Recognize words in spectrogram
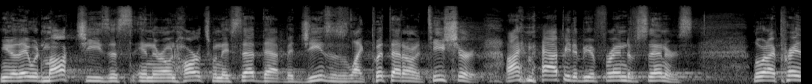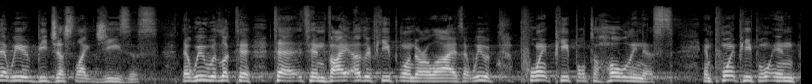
you know, they would mock Jesus in their own hearts when they said that, but Jesus is like, put that on a t shirt. I'm happy to be a friend of sinners. Lord, I pray that we would be just like Jesus, that we would look to, to, to invite other people into our lives, that we would point people to holiness and point people in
